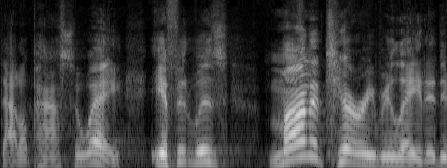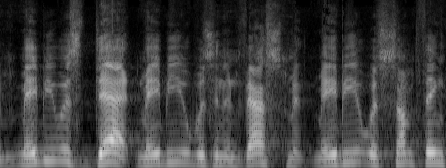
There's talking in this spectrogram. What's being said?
that'll pass away. If it was monetary related, maybe it was debt, maybe it was an investment, maybe it was something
